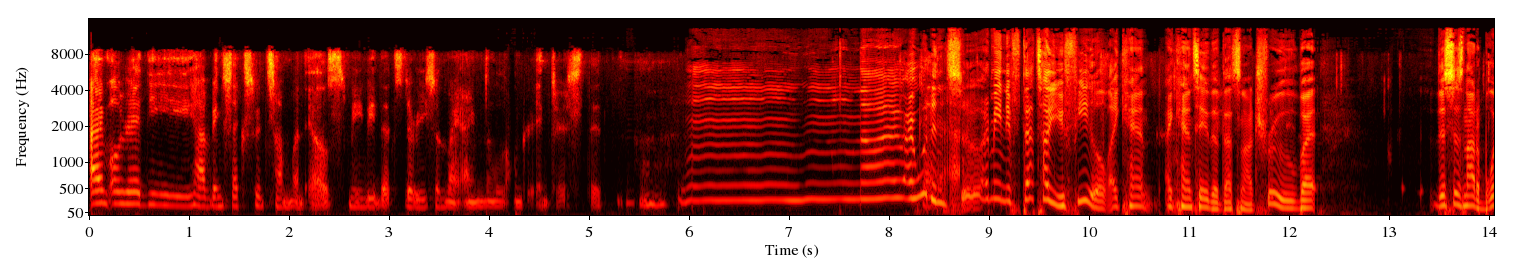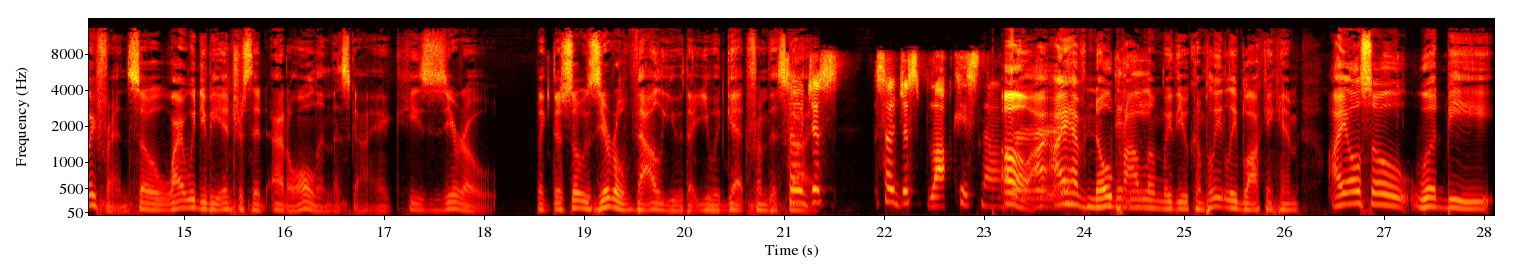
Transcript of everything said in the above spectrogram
I'm already having sex with someone else. Maybe that's the reason why I'm no longer interested. Mm, no, I, I wouldn't. So, I mean, if that's how you feel, I can't. I can't say that that's not true. But this is not a boyfriend, so why would you be interested at all in this guy? Like, he's zero. Like, there's so zero value that you would get from this So guy. just so just block his number. Oh, I, I have no problem with you completely blocking him. I also would be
